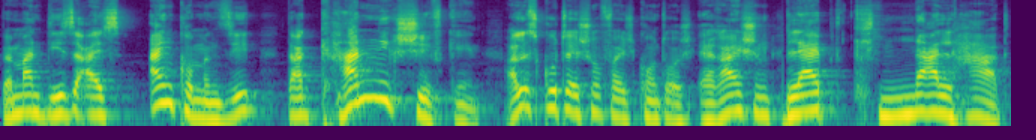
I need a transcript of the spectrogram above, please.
Wenn man diese als Einkommen sieht, da kann nichts schief gehen. Alles Gute, ich hoffe, ich konnte euch erreichen. Bleibt knallhart,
